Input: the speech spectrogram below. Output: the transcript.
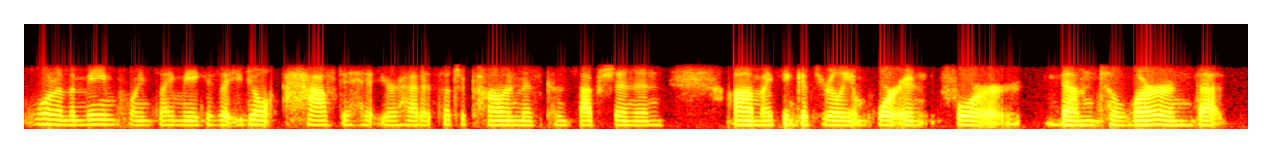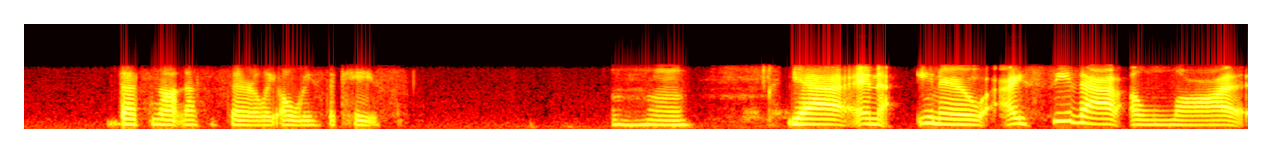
one of the main points I make is that you don't have to hit your head. It's such a common misconception, and um, I think it's really important for them to learn that that's not necessarily always the case. Mhm. Yeah, and you know I see that a lot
